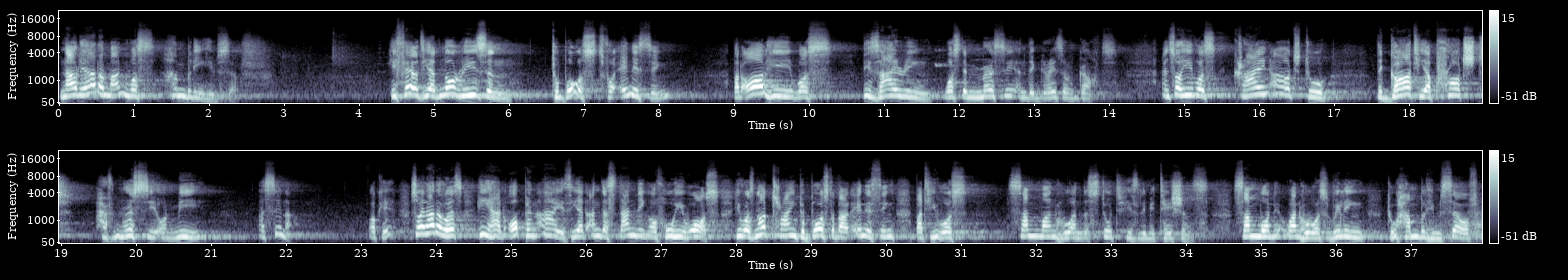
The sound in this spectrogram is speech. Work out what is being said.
Now, the other man was humbling himself. He felt he had no reason to boast for anything, but all he was desiring was the mercy and the grace of God. And so he was crying out to the God he approached, Have mercy on me, a sinner. Okay? So, in other words, he had open eyes. He had understanding of who he was. He was not trying to boast about anything, but he was someone who understood his limitations, someone one who was willing to humble himself,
